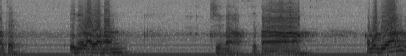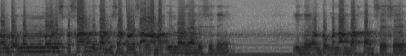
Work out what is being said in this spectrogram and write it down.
Oke ini layanan Gmail. Kita kemudian untuk menulis pesan kita bisa tulis alamat emailnya di sini. Ini untuk menambahkan CC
